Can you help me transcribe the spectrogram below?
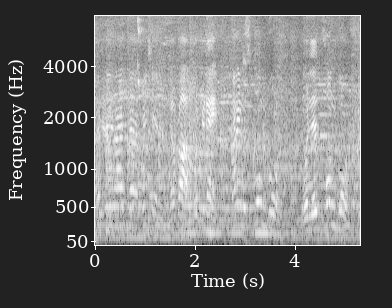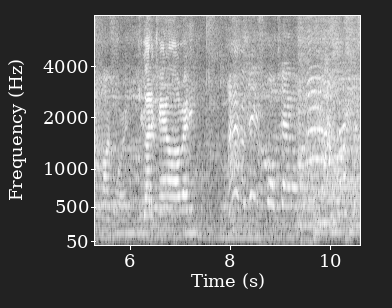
That's very nice. I appreciate it. No problem. What's your name? My name is Kongor. What is it? Kongor. Convoy. You got a channel already? I have a very small channel.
